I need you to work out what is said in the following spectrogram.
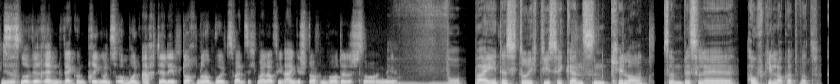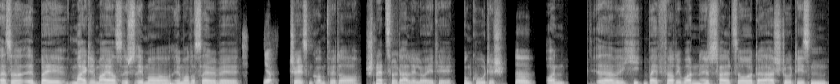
Dieses nur, wir rennen weg und bringen uns um und ach, der lebt doch nur, obwohl 20 Mal auf ihn eingestochen wurde, das ist so irgendwie. Wobei das durch diese ganzen Killer so ein bisschen aufgelockert wird. Also äh, bei Michael Myers ist immer, immer dasselbe. Ja. Jason kommt wieder, schnetzelt alle Leute und gut ist. Äh, Und äh, bei 31 ist halt so, da hast du diesen,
